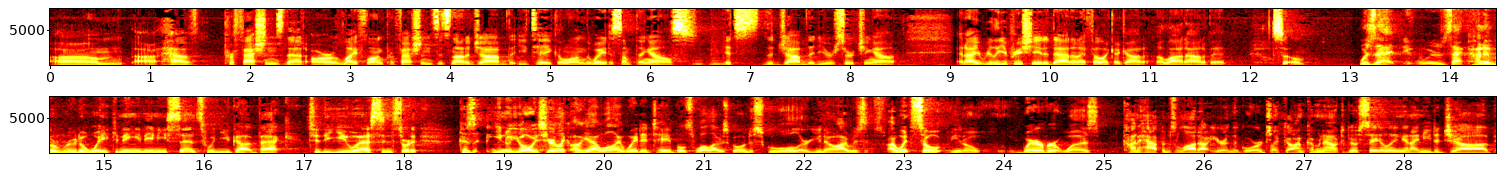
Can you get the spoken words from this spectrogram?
um, uh, have professions that are lifelong professions. It's not a job that you take along the way to something else. Mm-hmm. It's the job that you're searching out. And I really appreciated that, and I felt like I got a lot out of it. So. Was that was that kind of a rude awakening in any sense when you got back to the U.S. and sort of because you know you always hear like oh yeah well I waited tables while I was going to school or you know I was I went so you know wherever it was kind of happens a lot out here in the gorge like I'm coming out to go sailing and I need a job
